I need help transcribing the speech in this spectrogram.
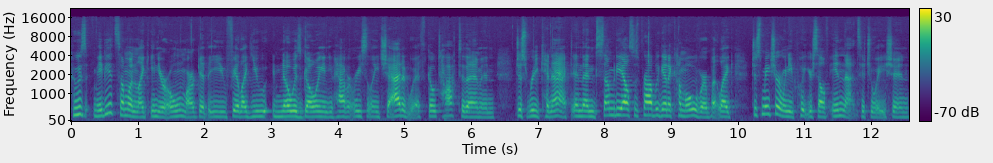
who's maybe it's someone like in your own market that you feel like you know is going and you haven't recently chatted with. Go talk to them and just reconnect. And then somebody else is probably going to come over, but like just make sure when you put yourself in that situation,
